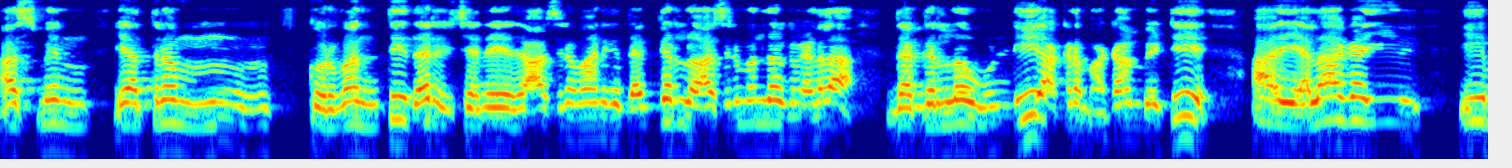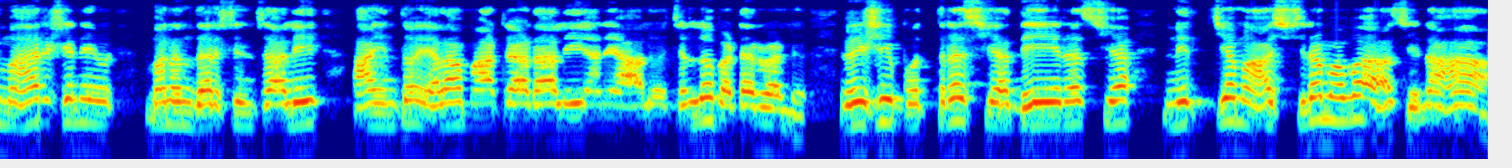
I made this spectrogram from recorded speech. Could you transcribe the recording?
అస్మిన్ యత్నం కుర్వంతి దర్శనే ఆశ్రమానికి దగ్గరలో ఆశ్రమంలోకి వెళ్ళలా దగ్గరలో ఉండి అక్కడ మకాం పెట్టి అది ఎలాగ ఈ ఈ మహర్షిని మనం దర్శించాలి ఆయనతో ఎలా మాట్లాడాలి అనే ఆలోచనలో పడ్డారు వాళ్ళు. ఋషిపుత్రస్య ధీరస్య నిత్యం ఆశ్రమవాసిన.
